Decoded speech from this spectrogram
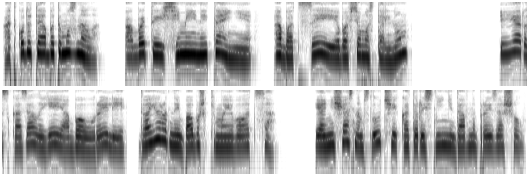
«Откуда ты об этом узнала? Об этой семейной тайне, об отце и обо всем остальном?» И я рассказала ей об Аурелии, двоюродной бабушке моего отца, и о несчастном случае, который с ней недавно произошел.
